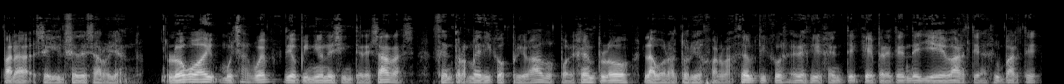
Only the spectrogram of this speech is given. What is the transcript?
para seguirse desarrollando. Luego hay muchas webs de opiniones interesadas, centros médicos privados, por ejemplo, laboratorios farmacéuticos, es decir, gente que pretende llevarte a su parte,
